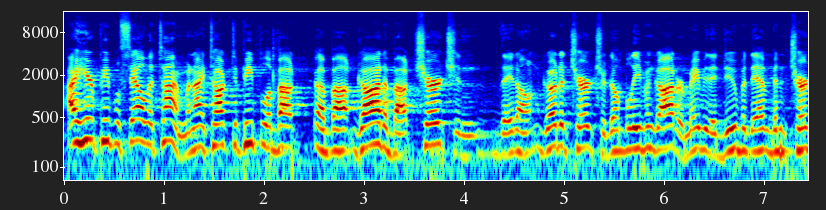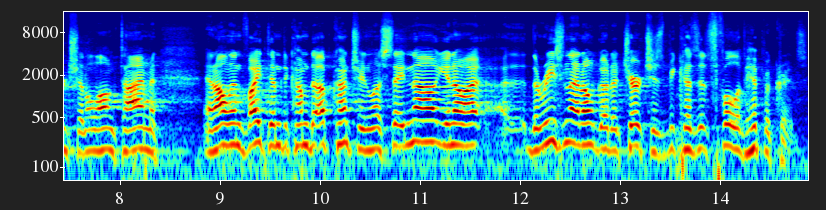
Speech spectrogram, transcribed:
I hear people say all the time when I talk to people about, about God, about church, and they don't go to church or don't believe in God, or maybe they do, but they haven't been to church in a long time. And and I'll invite them to come to Upcountry and let's say, no, you know, I, the reason I don't go to church is because it's full of hypocrites.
